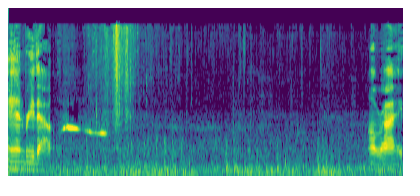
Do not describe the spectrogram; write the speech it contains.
And breathe out. All right.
